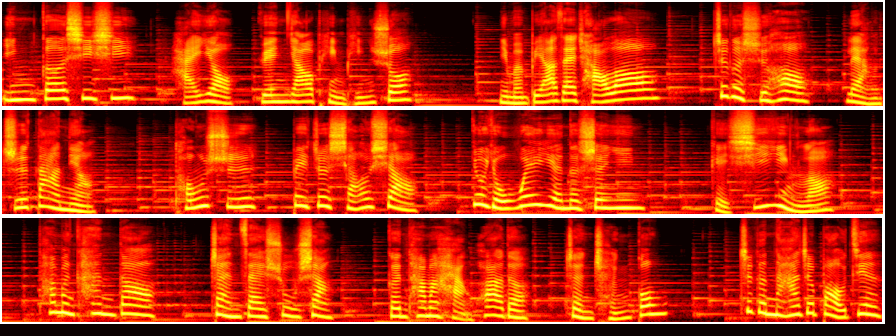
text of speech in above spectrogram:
莺歌西西还有。鸳鸯品品说：“你们不要再吵喽！”这个时候，两只大鸟同时被这小小又有威严的声音给吸引了。他们看到站在树上跟他们喊话的郑成功，这个拿着宝剑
